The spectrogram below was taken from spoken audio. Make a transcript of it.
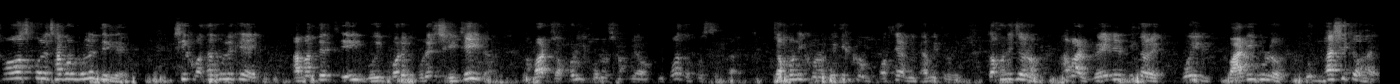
সহজ করে ঠাকুর বলে দিলে সেই কথাগুলিকে আমাদের এই বই পড়ে পড়ে সেইটাই না। আমার যখনই কোনো সামনে বিপদ উপস্থিত হয়, যখনই কোনো ব্যতিক্রম পথে আমি ধাবিত হই, তখনই যেন আমার ব্রেনের ভিতরে ওই বাণীগুলো উদ্ভাসিত হয়।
